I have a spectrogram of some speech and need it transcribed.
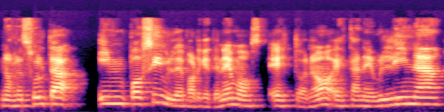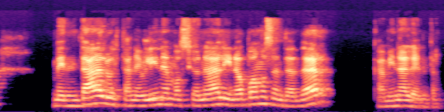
nos resulta imposible porque tenemos esto, ¿no? Esta neblina mental o esta neblina emocional y no podemos entender, camina lento.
